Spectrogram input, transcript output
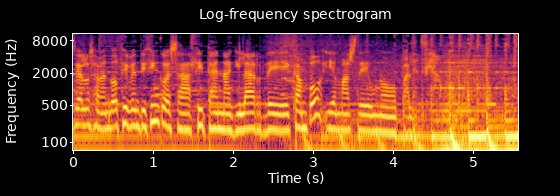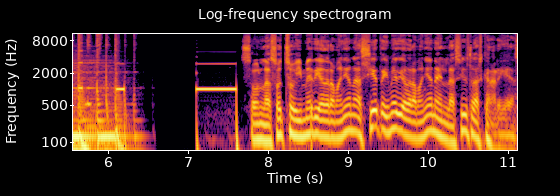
Ya lo saben, 12 y 25, esa cita en Aguilar de Campo y en Más de Uno Palencia. Son las ocho y media de la mañana, siete y media de la mañana en las Islas Canarias.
